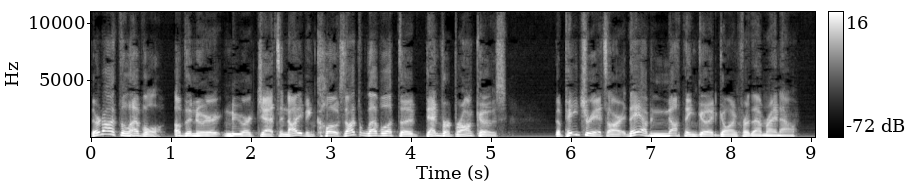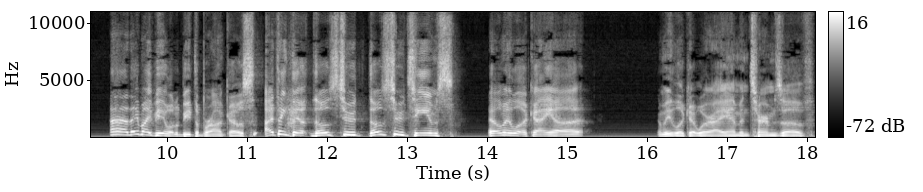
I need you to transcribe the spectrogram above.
They're not the level of the New York, New York Jets, and not even close. Not the level of the Denver Broncos. The Patriots are. They have nothing good going for them right now. Uh, they might be able to beat the Broncos. I think that those two those two teams. hey, let me look. I uh, let me look at where I am in terms of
